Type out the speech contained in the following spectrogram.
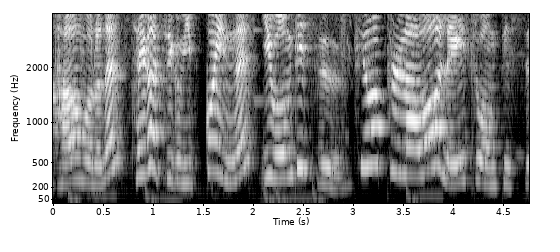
다음으로는 제가 지금 입고 있는 이 원피스. 퓨어 플라워 레이스 원피스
